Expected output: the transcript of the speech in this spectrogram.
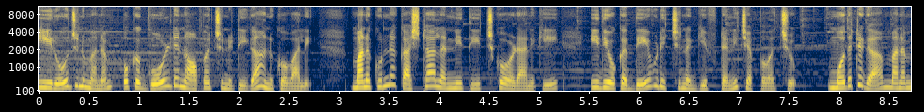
ఈ రోజును మనం ఒక గోల్డెన్ ఆపర్చునిటీగా అనుకోవాలి. మనకున్న కష్టాలన్నీ తీర్చుకోవడానికి ఇది ఒక దేవుడిచ్చిన గిఫ్ట్ అని చెప్పవచ్చు. మొదటగా మనం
